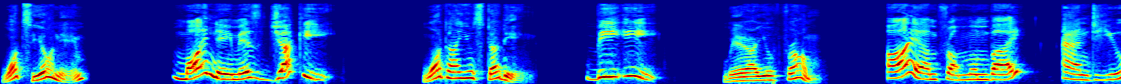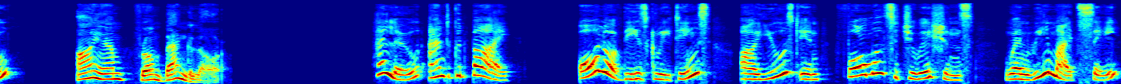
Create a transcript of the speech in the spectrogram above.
What's your name? My name is Jackie. What are you studying? BE. Where are you from? I am from Mumbai. And you? I am from Bangalore. Hello and goodbye. All of these greetings are used in formal situations when we might say,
